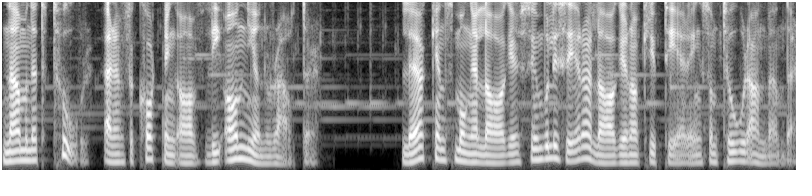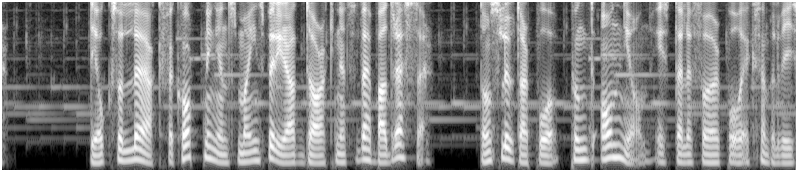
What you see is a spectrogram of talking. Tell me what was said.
Namnet Tor är en förkortning av The Onion Router. Lökens många lager symboliserar lagren av kryptering som Tor använder. Det är också lökförkortningen som har inspirerat Darknets webbadresser. De slutar på .onion istället för på exempelvis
